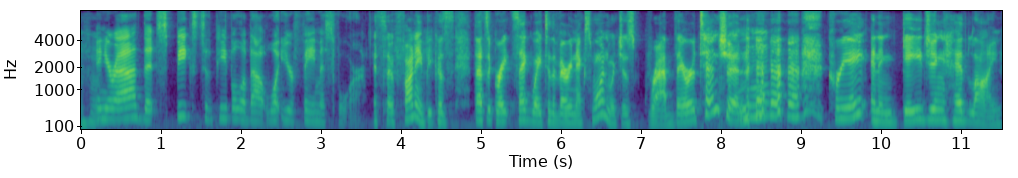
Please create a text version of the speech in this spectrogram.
Mm-hmm. in your ad that speaks to the people about what you're famous for. It's so funny because that's a great segue to the very next one, which is grab their attention. Create an engaging headline.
